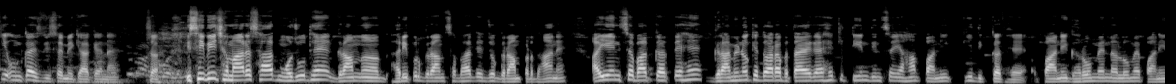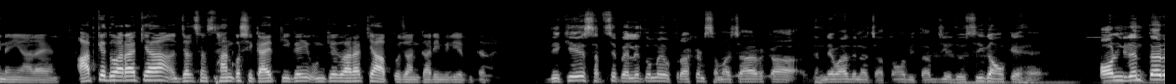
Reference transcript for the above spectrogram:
कि उनका इस विषय में क्या कहना है? सर, इसी बीच हमारे साथ मौजूद हैं ग्राम हरिपुर ग्राम सभा के जो ग्राम प्रधान है। आइए इनसे बात करते हैं। ग्रामीणों के द्वारा बताया गया है कि तीन दिन से यहाँ पानी की दिक्कत है। पानी घरों में, नलों में पानी नहीं आ रहा है। आपके द्वारा क्या जल संस्थान को शिकायत की गई? उनके द्वारा क्या आपको जानकारी मिली अभी तक? देखिए, सबसे पहले तो मैं उत्तराखंड समाचार का धन्यवाद देना चाहता हूँ अमिताभ जी, जो इसी गाँव के हैं। और निरंतर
